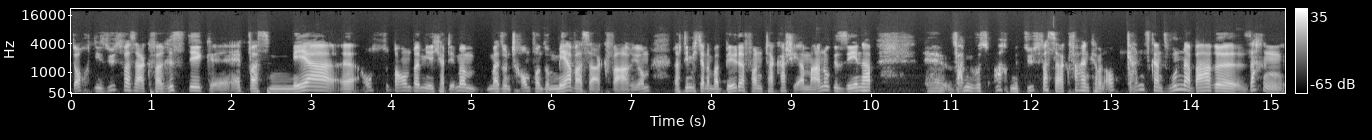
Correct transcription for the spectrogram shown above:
doch die Süßwasseraquaristik äh, etwas mehr äh, auszubauen bei mir. Ich hatte immer mal so einen Traum von so einem Meerwasseraquarium. Nachdem ich dann aber Bilder von Takashi Amano gesehen habe, äh, war mir bewusst, ach, mit Süßwasseraquarien kann man auch ganz, ganz wunderbare Sachen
